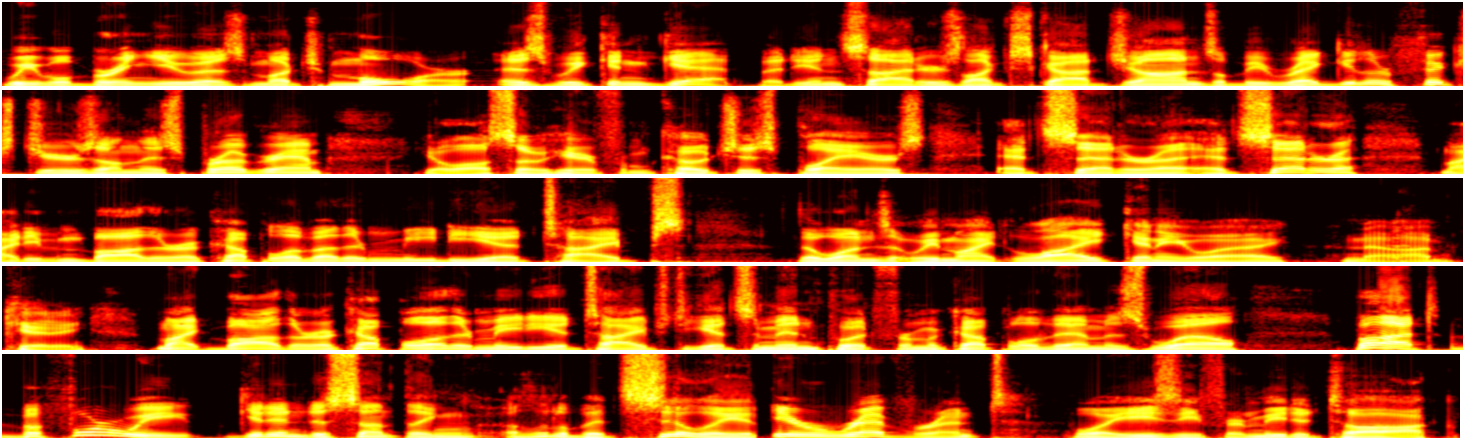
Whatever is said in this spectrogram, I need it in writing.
we will bring you as much more as we can get. But insiders like Scott Johns will be regular fixtures on this program. You'll also hear from coaches, players, etc., etc. Might even bother a couple of other media types the ones that we might like anyway. No, I'm kidding. Might bother a couple other media types to get some input from a couple of them as well. But before we get into something a little bit silly, irreverent, boy, easy for me to talk,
